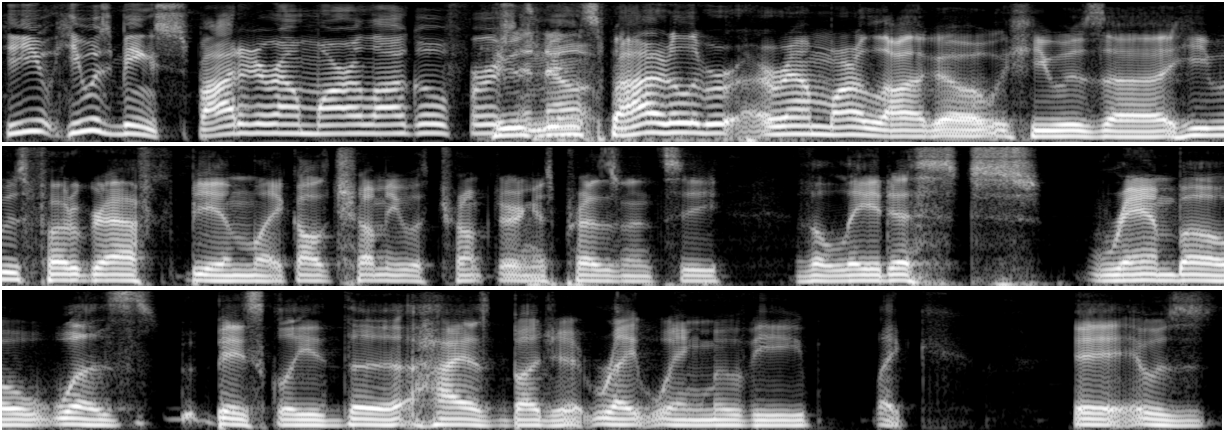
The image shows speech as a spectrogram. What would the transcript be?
he? He was being spotted around Mar-a-Lago first, He was and being now spotted around Mar-a-Lago. He was uh, he was photographed being like all chummy with Trump during his presidency. The latest Rambo was basically the highest budget right wing movie. Like it, it was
